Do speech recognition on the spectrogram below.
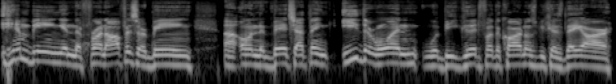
him being in the front office or being uh, on the bench, I think either one would be good for the Cardinals because they are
